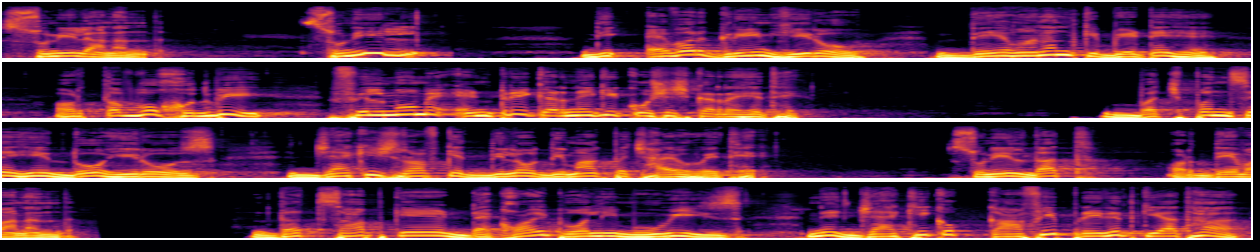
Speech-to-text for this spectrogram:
Sunil Anand Sunil the evergreen hero Dev Anand के बेटे हैं और तब वो खुद भी फ़िल्मों में एंट्री करने की कोशिश कर रहे थे। बचपन से ही दो हीरोज जैकी श्रॉफ के दिलो दिमाग पे छाए हुए थे, सुनील दत्त और देवानंद। दत्त साहब के डेकॉइट वाली मूवीज़ ने जैकी को काफ़ी प्रेरित किया था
